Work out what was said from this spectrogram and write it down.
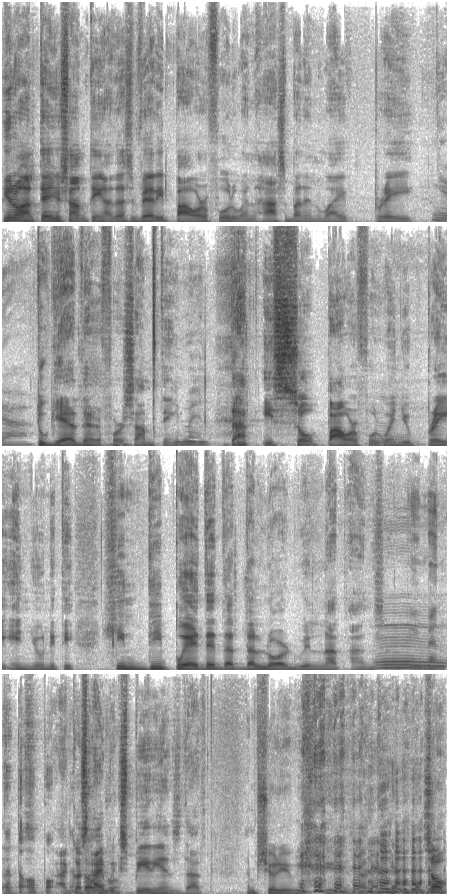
You know, I'll tell you something. ah, that's very powerful when husband and wife pray Yeah. together for something. Amen. That is so powerful when you pray in unity. Hindi pwede that the Lord will not answer. Amen, totoo po. Because I've experienced that. I'm sure you've experienced that. so,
